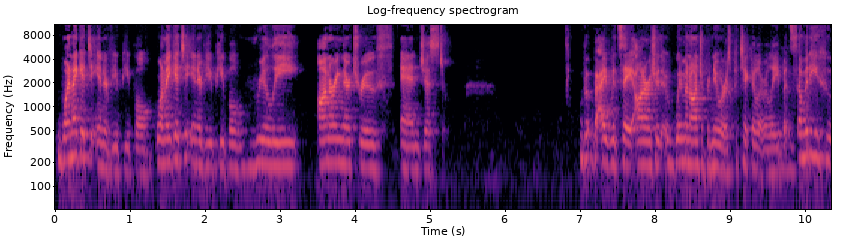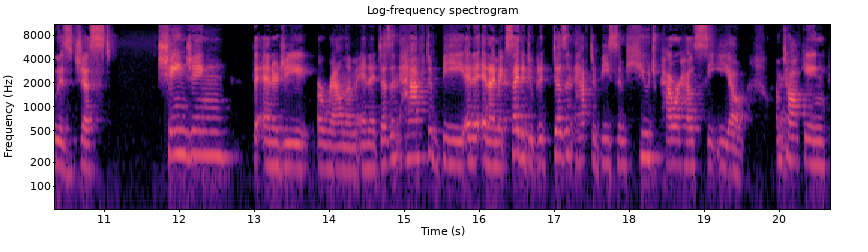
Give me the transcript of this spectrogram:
when I get to interview people, when I get to interview people really honoring their truth and just I would say honoring women entrepreneurs particularly, but somebody who is just changing the energy around them. And it doesn't have to be, and, and I'm excited to, but it doesn't have to be some huge powerhouse CEO. I'm right. talking,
